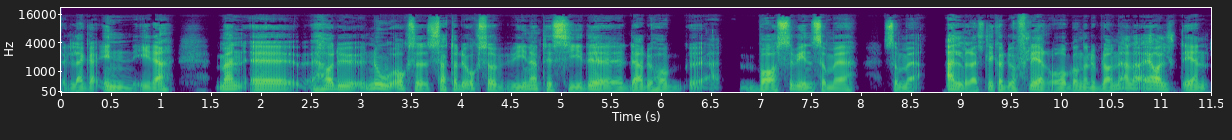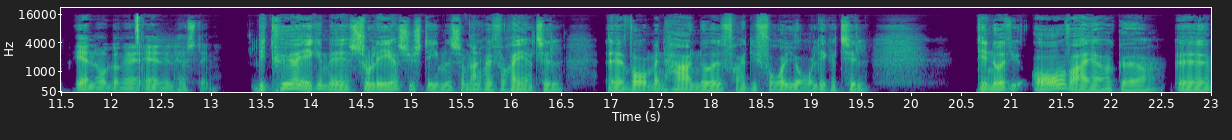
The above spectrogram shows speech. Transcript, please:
legger inn i det. Men eh, har du nå også, setter du også viner til side øh, der du har basevin som er, som er eldre, slik at du har flere årganger du blander, eller er alt én årgang en, en høsting? Vi kører ikke med Solera-systemet, som Nej. Du refererer til, øh, hvor man har noget fra det forrige år ligger til. Det er noget, vi overvejer at gøre, øh,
